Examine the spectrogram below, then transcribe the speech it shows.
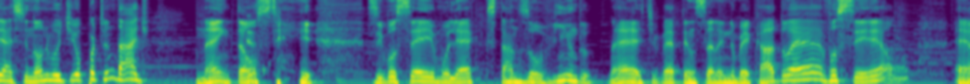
é sinônimo de oportunidade, né? Então, se, se você, mulher que está nos ouvindo, né, estiver pensando aí no mercado, é você é, um, é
